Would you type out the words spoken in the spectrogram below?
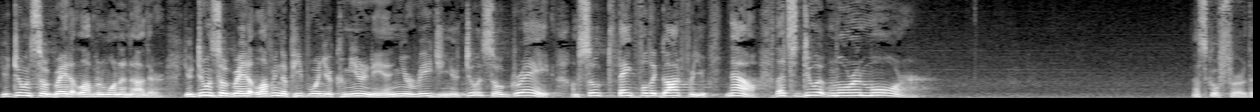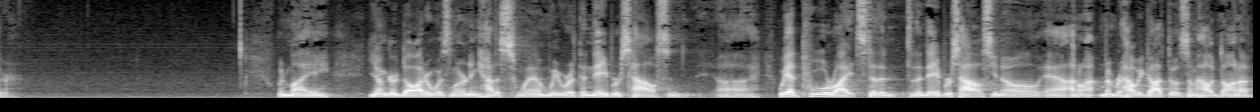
You're doing so great at loving one another. You're doing so great at loving the people in your community and in your region. You're doing so great. I'm so thankful to God for you. Now, let's do it more and more. Let's go further. When my younger daughter was learning how to swim, we were at the neighbor's house and uh, we had pool rights to the, to the neighbor's house, you know. And I don't remember how we got those. Somehow Donna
